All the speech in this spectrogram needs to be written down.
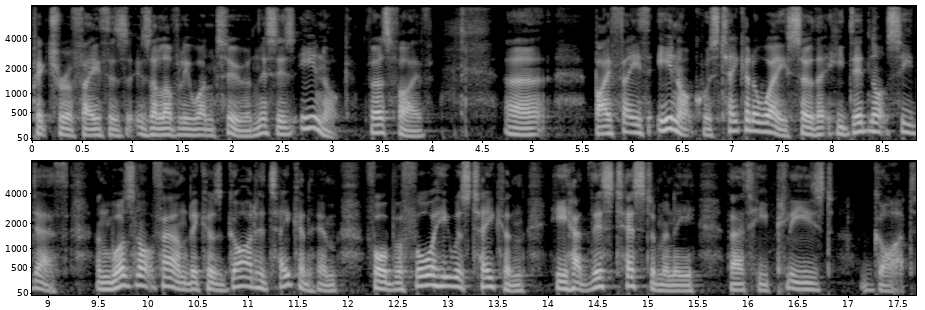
picture of faith is, is a lovely one too, and this is Enoch, verse 5. Uh, by faith, Enoch was taken away so that he did not see death, and was not found because God had taken him. For before he was taken, he had this testimony that he pleased God.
